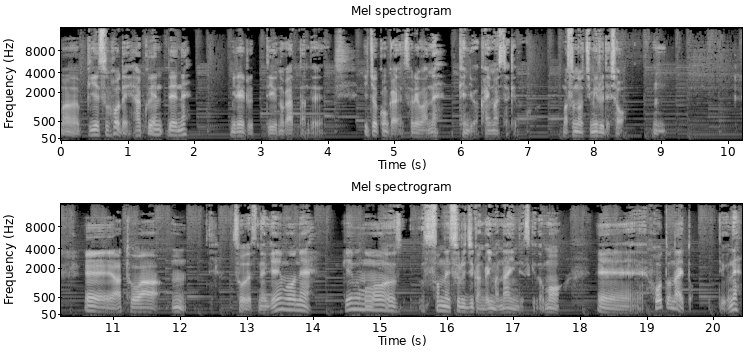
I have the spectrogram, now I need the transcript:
まあ PS4 で100円でね、見れるっていうのがあったんで、一応今回それはね、権利は買いましたけども、まあそのうち見るでしょう。うん。えー、あとは、うん。そうですね、ゲームをね、ゲームもそんなにする時間が今ないんですけども、えー、フォートナイトっていうね、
